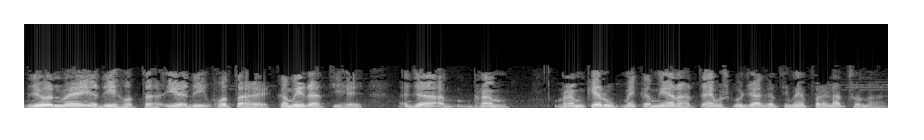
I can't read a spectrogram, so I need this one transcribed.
जीवन में यदि होता है, यदि होता है, कमी रहती है भ्रम भ्रम के रूप में कमियाँ रहते हैं, उसको जागृति में परिणत होना है।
